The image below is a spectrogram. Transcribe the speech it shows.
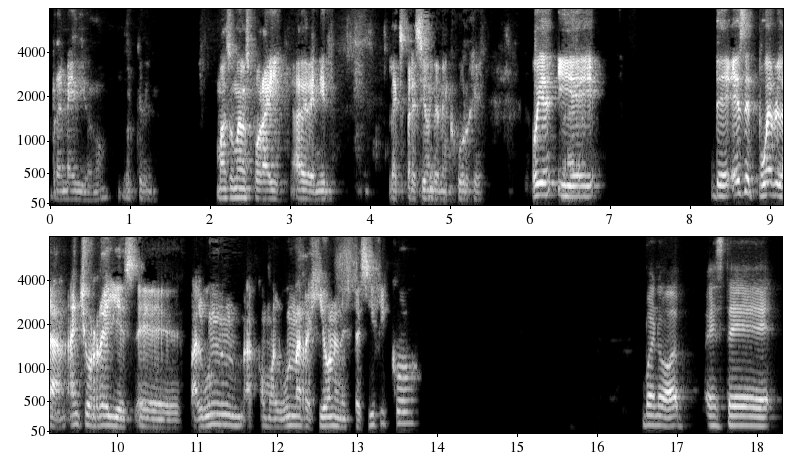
remedio, ¿no? Creo que más o menos por ahí ha de venir la expresión de menjurje. Oye, y eh, de, es de Puebla, Ancho Reyes, eh, algún, como alguna región en específico. Bueno, este,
